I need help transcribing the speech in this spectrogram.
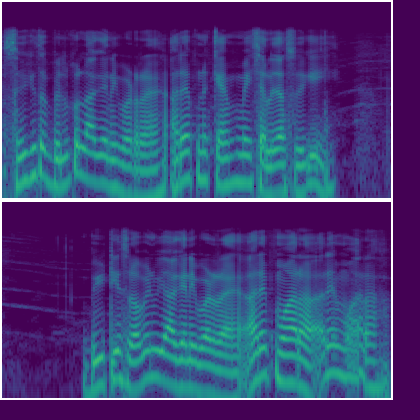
स्विगी तो बिल्कुल आगे नहीं बढ़ रहा है। अरे अपने कैंप में ही चले जा Swiggy B T S Robin भी आगे नहीं बढ़ रहा है। अरे मारा अरे मारा।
